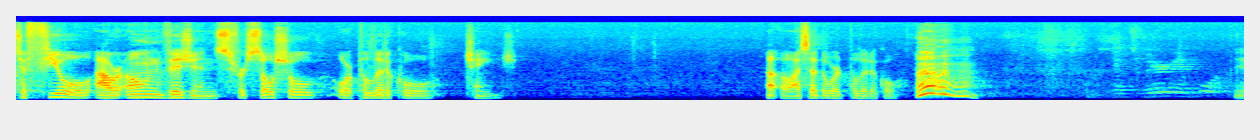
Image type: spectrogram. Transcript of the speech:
to fuel our own visions for social or political change? Uh oh, I said the word political. Yeah.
